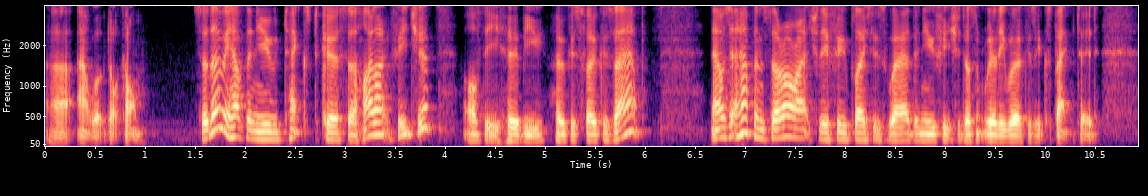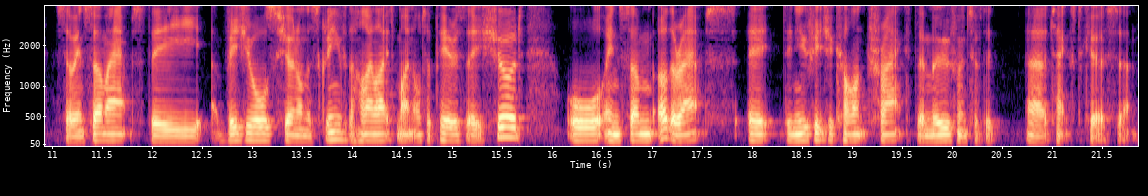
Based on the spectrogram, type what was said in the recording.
uh, Outlook.com. So there we have the new text cursor highlight feature of the Herbi HocusFocus app. Now as it happens there are actually a few places where the new feature doesn't really work as expected. So in some apps the visuals shown on the screen for the highlights might not appear as they should or in some other apps it, the new feature can't track the movement of the uh, text cursor.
